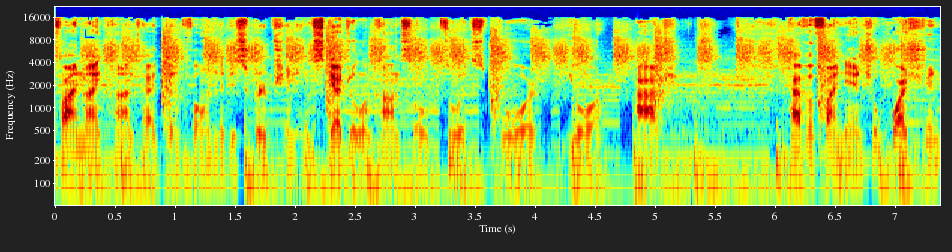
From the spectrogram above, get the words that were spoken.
Find my contact info in the description and schedule a consult to explore your options. Have a financial question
